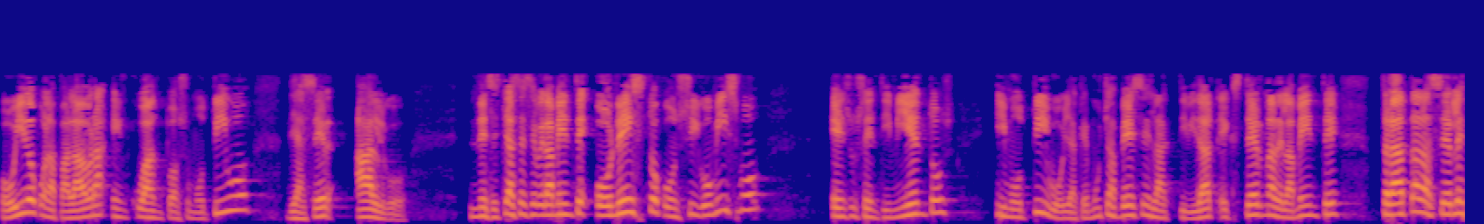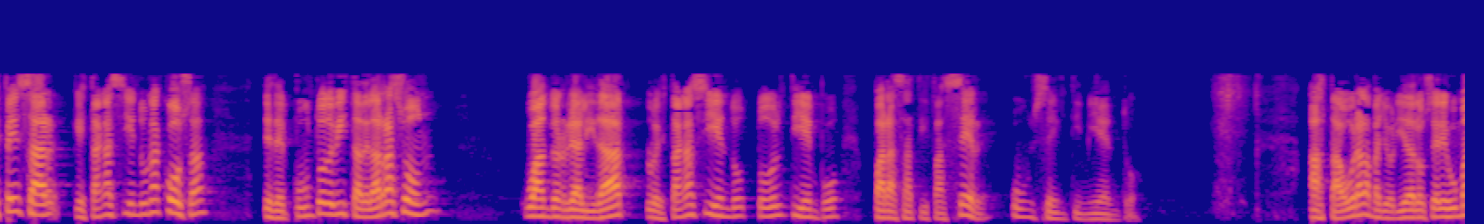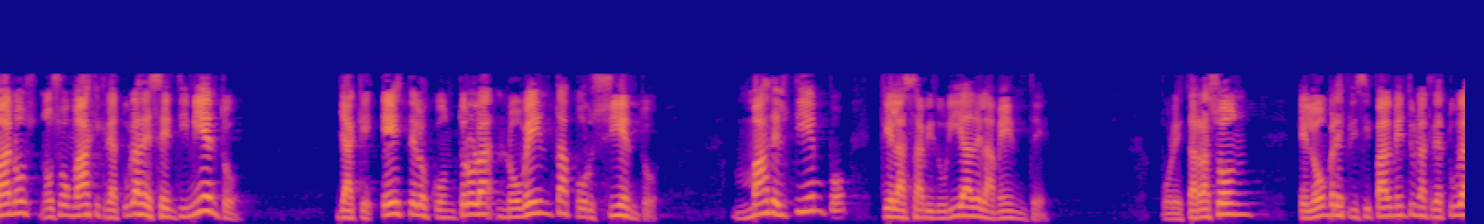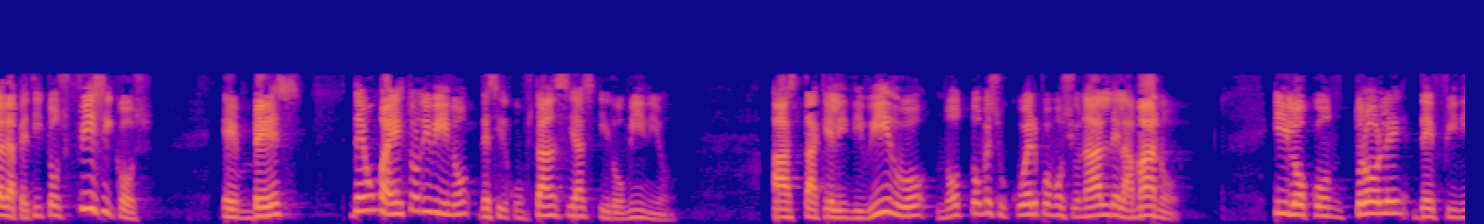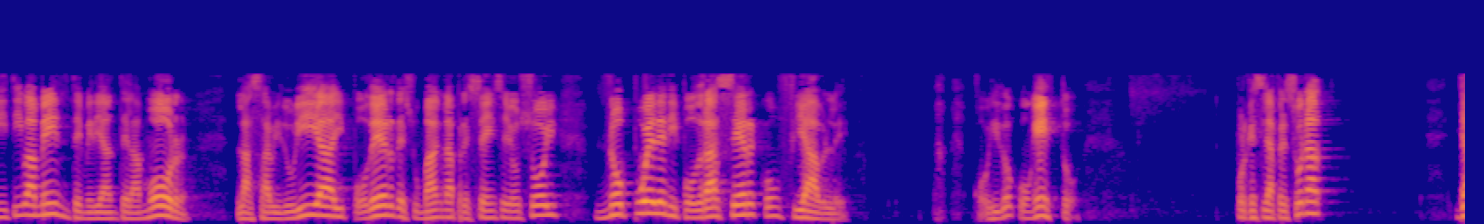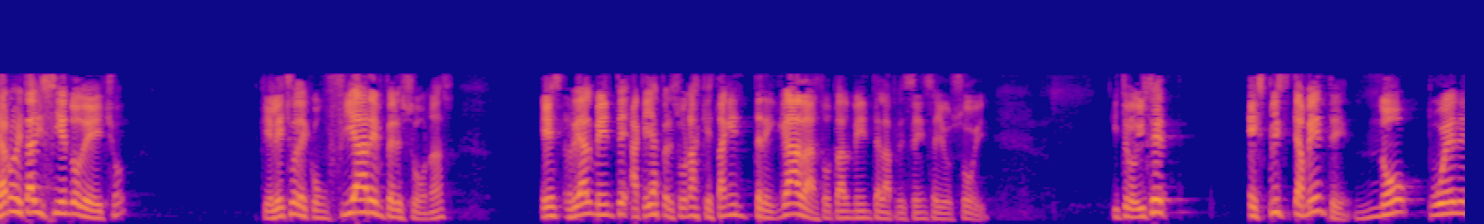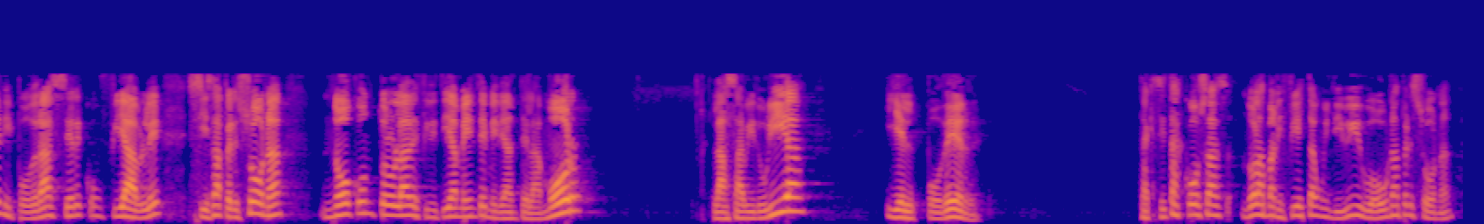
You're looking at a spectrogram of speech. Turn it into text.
Oído con la palabra en cuanto a su motivo de hacer algo. Necesita ser severamente honesto consigo mismo en sus sentimientos y motivo, ya que muchas veces la actividad externa de la mente trata de hacerles pensar que están haciendo una cosa desde el punto de vista de la razón, cuando en realidad lo están haciendo todo el tiempo para satisfacer un sentimiento. Hasta ahora la mayoría de los seres humanos no son más que criaturas de sentimiento, ya que éste los controla 90%, más del tiempo que la sabiduría de la mente. Por esta razón, el hombre es principalmente una criatura de apetitos físicos, en vez de un maestro divino de circunstancias y dominio. Hasta que el individuo no tome su cuerpo emocional de la mano y lo controle definitivamente mediante el amor, la sabiduría y poder de su magna presencia yo soy, no puede ni podrá ser confiable. Oído con esto. Porque si la persona ya nos está diciendo, de hecho, que el hecho de confiar en personas es realmente aquellas personas que están entregadas totalmente a la presencia yo soy. Y te lo dice explícitamente, no puede ni podrá ser confiable si esa persona no controla definitivamente mediante el amor, la sabiduría y el poder. O sea, que si estas cosas no las manifiesta un individuo o una persona,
